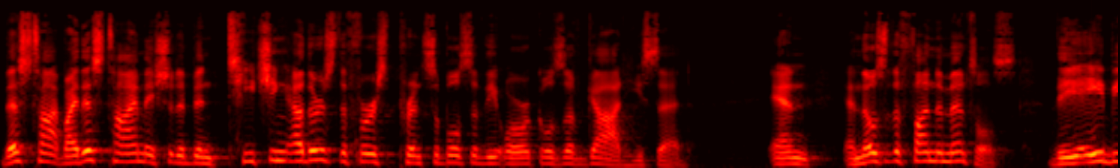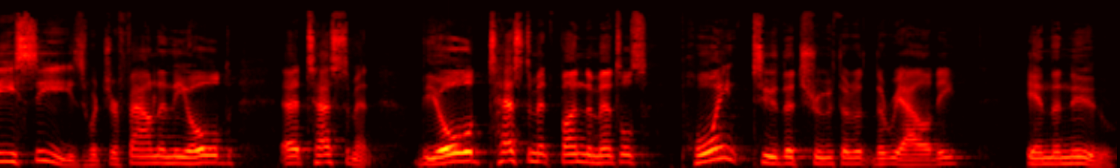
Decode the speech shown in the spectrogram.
This time, by this time, they should have been teaching others the first principles of the oracles of God, he said. And, and those are the fundamentals, the ABCs, which are found in the Old uh, Testament. The Old Testament fundamentals point to the truth or the reality in the New.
